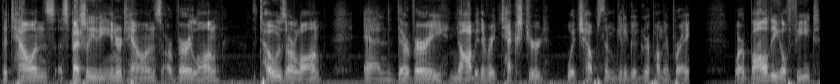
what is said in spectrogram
The talons, especially the inner talons, are very long. The toes are long, and they're very knobby. They're very textured, which helps them get a good grip on their prey where bald eagle feet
